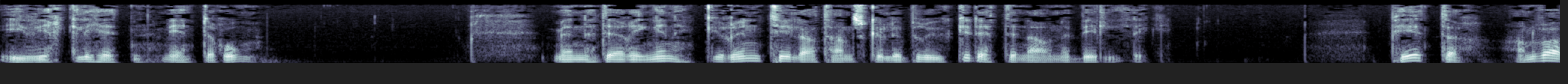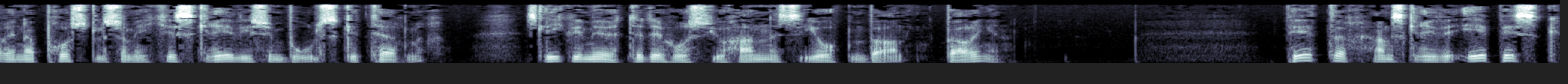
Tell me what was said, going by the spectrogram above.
i virkeligheten mente Rom. Men det er ingen grunn til at han skulle bruke dette navnet billedlig. Peter, han var en apostel som ikke skrev i symbolske termer, slik vi møter det hos Johannes i åpenbaringen. Peter, han skriver episk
